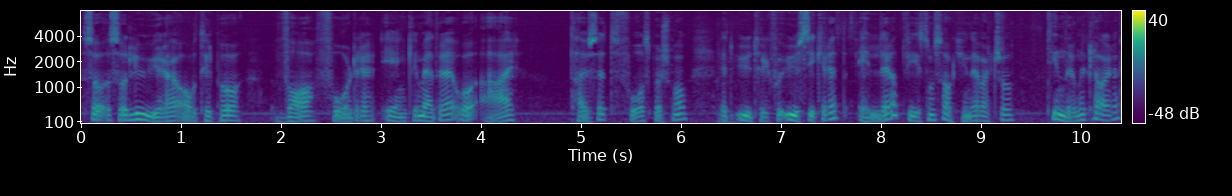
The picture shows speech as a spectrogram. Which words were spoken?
så, så lurer jeg av og til på hva får dere egentlig med dere? Og er taushet, få spørsmål, et uttrykk for usikkerhet, eller at vi som sakkyndige har vært så tindrende klare?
